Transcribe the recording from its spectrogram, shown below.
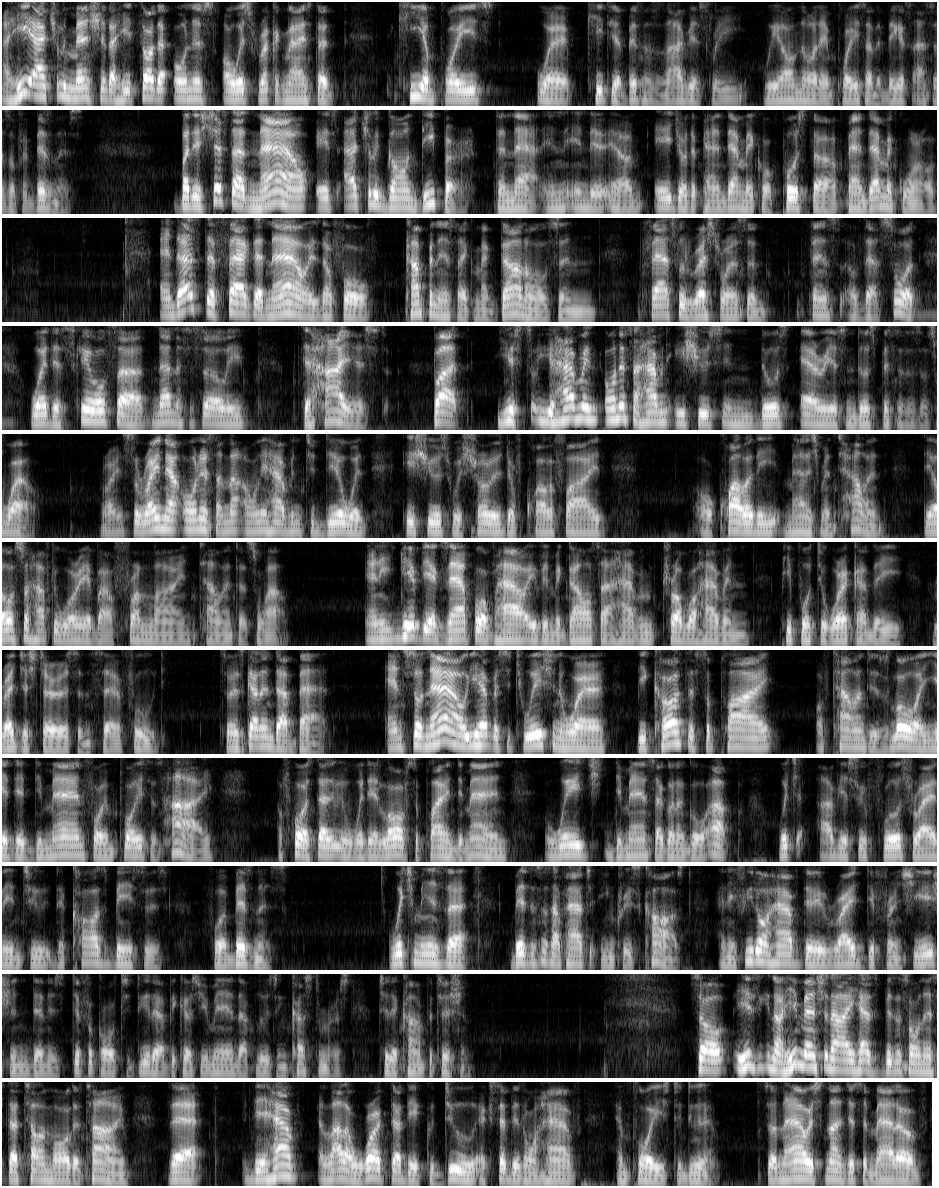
And he actually mentioned that he thought that owners always recognized that key employees were key to their businesses. Obviously, we all know that employees are the biggest assets of a business. But it's just that now it's actually gone deeper than that in, in the uh, age of the pandemic or post uh, pandemic world. And that's the fact that now is you know, for companies like McDonald's and fast food restaurants and things of that sort, where the skills are not necessarily the highest, but you st- you having owners are having issues in those areas in those businesses as well, right? So right now, owners are not only having to deal with issues with shortage of qualified or quality management talent, they also have to worry about frontline talent as well. And he gave the example of how even McDonald's are having trouble having people to work at the registers and serve food. So it's gotten that bad. And so now you have a situation where because the supply of talent is low and yet the demand for employees is high, of course, that with the law of supply and demand, wage demands are going to go up, which obviously flows right into the cost basis for a business, which means that businesses have had to increase cost. And if you don't have the right differentiation, then it's difficult to do that because you may end up losing customers to the competition. So he's, you know, he mentioned how he has business owners that tell him all the time that they have a lot of work that they could do, except they don't have employees to do them. So now it's not just a matter of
